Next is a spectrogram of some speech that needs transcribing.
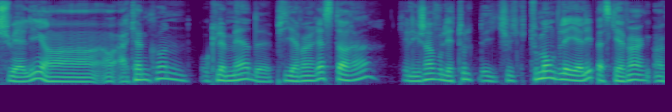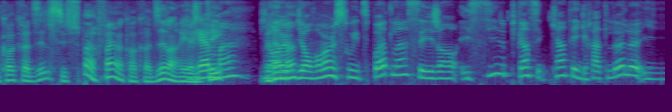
Je suis allé en- en- à Cancun, au Club Med, puis il y avait un restaurant que les gens voulaient tout, le- tout le monde voulait y aller parce qu'il y avait un, un crocodile. C'est super fin, un crocodile, en réalité. Vraiment? Ils ont, Vraiment. un- ils ont vraiment un sweet spot, là. C'est genre ici. Puis quand, quand tu grattes là, là il,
